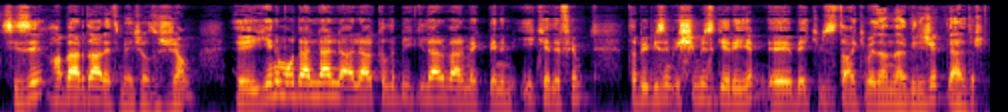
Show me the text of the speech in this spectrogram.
sizi haberdar etmeye çalışacağım. Ee, yeni modellerle alakalı bilgiler vermek benim ilk hedefim. Tabii bizim işimiz gereği e, belki bizi takip edenler bileceklerdir.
